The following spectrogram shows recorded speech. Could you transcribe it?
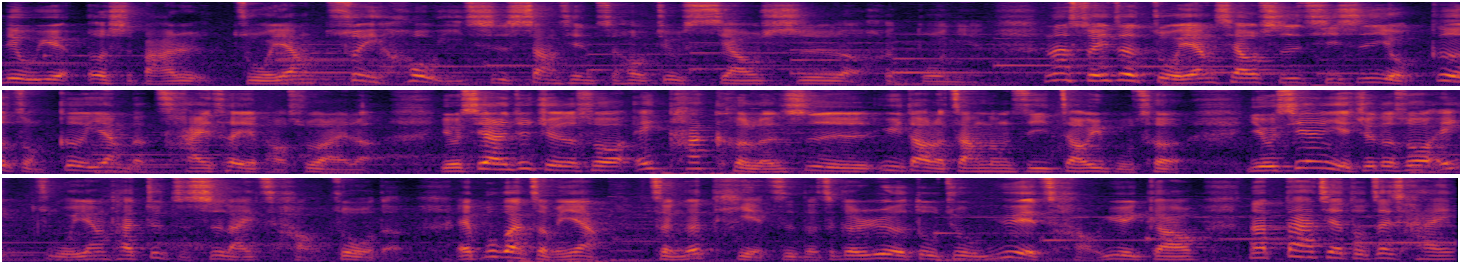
六月二十八日，左央最后一次上线之后就消失了很多年。那随着左央消失，其实有各种各样的猜测也跑出来了。有些人就觉得说，诶，他可能是遇到了脏东西，遭遇不测；有些人也觉得说，诶，左央他就只是来炒作的。诶，不管怎么样，整个帖子的这个热度就越炒越高。那大家都在猜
